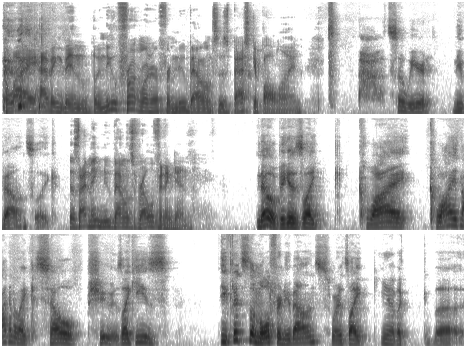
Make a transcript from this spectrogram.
Kawhi having been the new front runner for New Balance's basketball line. Ah, it's so weird. New Balance, like Does that make New Balance relevant again? No, because like Kawhi, Kawhi is not gonna like sell shoes. Like he's he fits the mold for New Balance, where it's like you know the the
